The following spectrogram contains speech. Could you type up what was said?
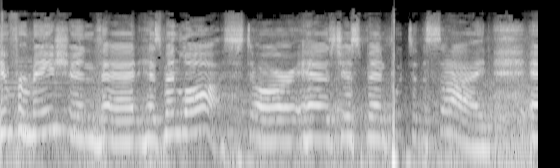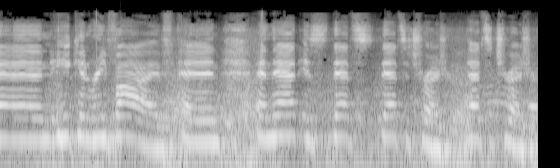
information that has been lost or has just been put to the side and he can revive. And and that is that's that's a treasure. That's a treasure.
